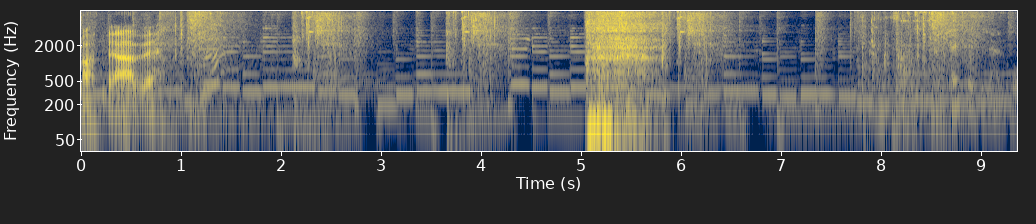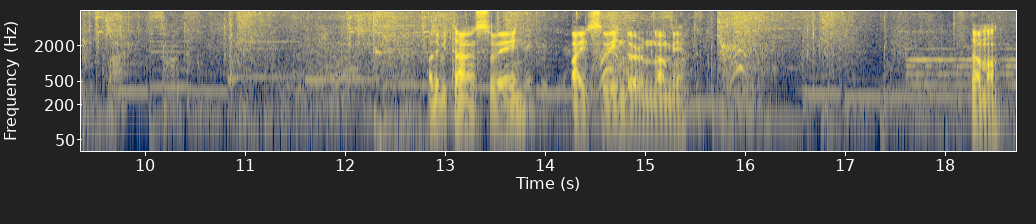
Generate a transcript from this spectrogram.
Ah be abi. Hadi bir tane Swain. Ay Swain diyorum lan bir. Tamam.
